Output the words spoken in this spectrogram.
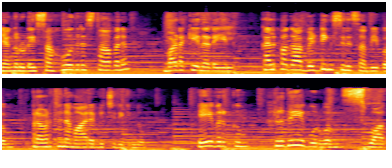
ഞങ്ങളുടെ സഹോദര സ്ഥാപനം വടക്കേനടയിൽ കൽപ്പക വെഡിംഗ്സിന് സമീപം പ്രവർത്തനം ആരംഭിച്ചിരിക്കുന്നു ഏവർക്കും ഹൃദയപൂർവം സ്വാഗതം.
